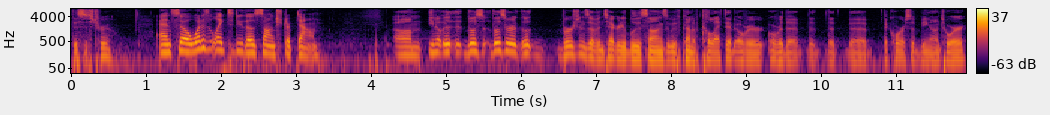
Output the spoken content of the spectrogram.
This is true. And so, what is it like to do those songs stripped down? Um, you know, those those are the versions of Integrity Blues songs that we've kind of collected over over the the the, the, the course of being on tour,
